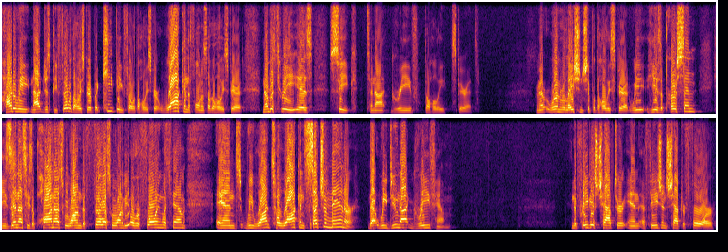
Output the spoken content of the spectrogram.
how do we not just be filled with the Holy Spirit, but keep being filled with the Holy Spirit? Walk in the fullness of the Holy Spirit. Number three is seek to not grieve the Holy Spirit. Remember, we're in relationship with the Holy Spirit. We, he is a person. He's in us. He's upon us. We want Him to fill us. We want to be overflowing with Him. And we want to walk in such a manner that we do not grieve Him. In the previous chapter, in Ephesians chapter 4,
